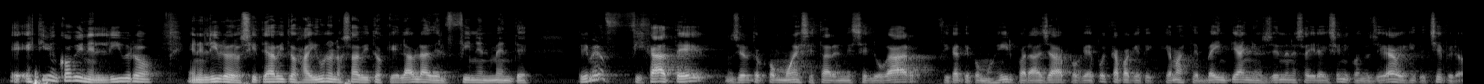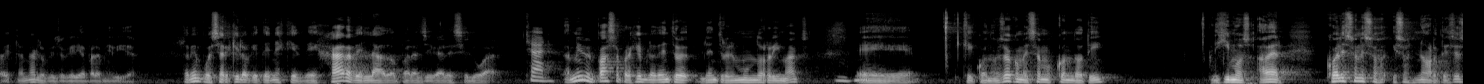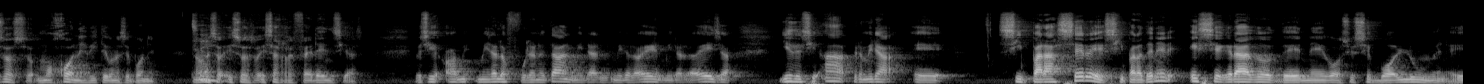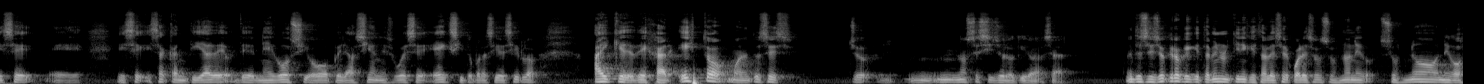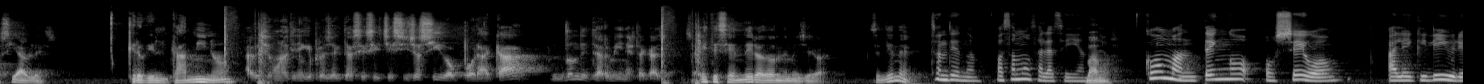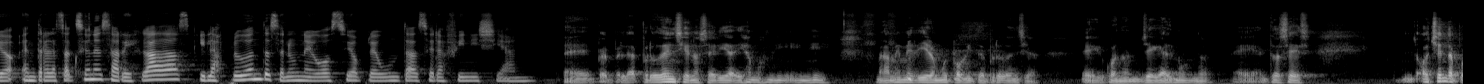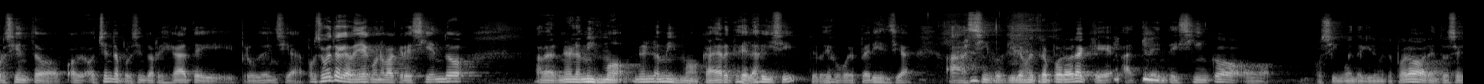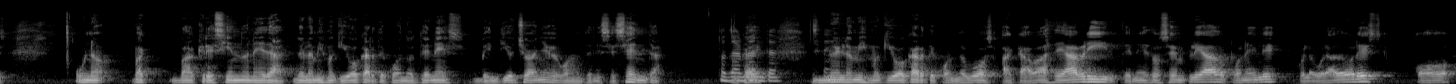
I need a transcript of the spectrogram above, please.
Eh, Stephen Covey en el libro, en el libro de los siete hábitos, hay uno de los hábitos que él habla del fin en mente. Primero, fíjate, ¿no es cierto?, cómo es estar en ese lugar, fíjate cómo es ir para allá, porque después capaz que te quemaste 20 años yendo en esa dirección y cuando llegabas dijiste, che, pero esto no es lo que yo quería para mi vida. También puede ser que es lo que tenés que dejar de lado para llegar a ese lugar. Claro. A mí me pasa, por ejemplo, dentro, dentro del mundo RIMAX, eh, que cuando nosotros comenzamos con Doti, dijimos, a ver, ¿cuáles son esos, esos nortes, esos mojones, viste, que uno se pone? esas referencias. Decir, oh, míralo fulano y tal, míralo, a él, míralo a ella. Y es decir, ah, pero mira, eh, si para hacer, si para tener ese grado de negocio, ese volumen, ese, eh, esa cantidad de, de negocio o operaciones o ese éxito, por así decirlo, hay que dejar esto, bueno, entonces yo no sé si yo lo quiero hacer. Entonces yo creo que, también uno tiene que establecer cuáles son sus no, sus no negociables. Creo que el camino... A veces uno tiene que proyectarse y decir, si yo sigo por acá, ¿dónde termina esta calle? este sendero, ¿a dónde me lleva? ¿Se entiende? Se entiende. Pasamos a la siguiente. Vamos. ¿Cómo mantengo o llego al equilibrio entre las acciones arriesgadas y las prudentes en un negocio? Pregunta Serafini Gianni. Eh, la prudencia no sería, digamos, ni, A mí me dieron muy poquito de prudencia eh, cuando llegué al mundo. Eh, entonces, 80%, 80 arriesgate y prudencia. Por supuesto que a medida que uno va creciendo, a ver, no es lo mismo, no es lo mismo caerte de la bici, te lo digo por experiencia, a 5 kilómetros por hora que a 35 o, o 50 kilómetros por hora. Entonces, uno va, creciendo en edad. No es lo mismo equivocarte cuando tenés 28 años que cuando tenés 60. Totalmente. No es lo mismo equivocarte cuando vos acabás de abrir, tenés dos empleados, ponele, colaboradores, o,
